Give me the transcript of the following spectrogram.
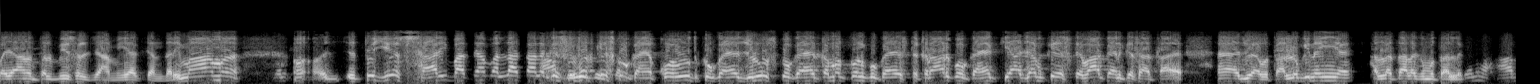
بیان و تلبیس الجامعہ کے اندر۔ امام تو یہ ساری باتیں اب اللہ تعالیٰ کی صفت کس کو کہیں؟ قعود کو کہیں؟ جلوس کو کہیں؟ تمکن کو کہیں؟ استقرار کو کہیں؟ کیا جبکہ استوا کا ان کے ساتھ جو ہے وہ تعلق ہی نہیں ہے۔ اللہ تعالیٰ کے متعلق۔ آپ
